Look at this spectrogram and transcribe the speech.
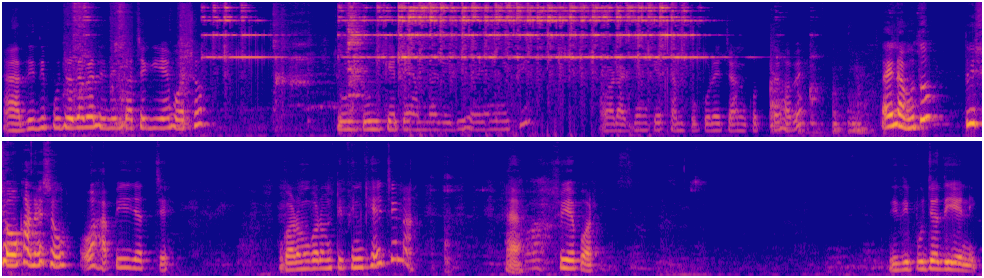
হ্যাঁ দিদি পুজো দেবে, দিদির কাছে গিয়ে বসো। চুল টুল কেটে আমরা রেডি হয়ে নিয়েছি। আবার একজনকে শ্যাম্পু করে চান করতে হবে। তাই না বুতু? তুই শো, ওখানে শো। ও হাঁপিয়ে যাচ্ছে। গরম গরম টিফিন খেয়েছে না? হ্যাঁ শুয়ে পড়। দিদি পুজো দিয়ে নিক।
